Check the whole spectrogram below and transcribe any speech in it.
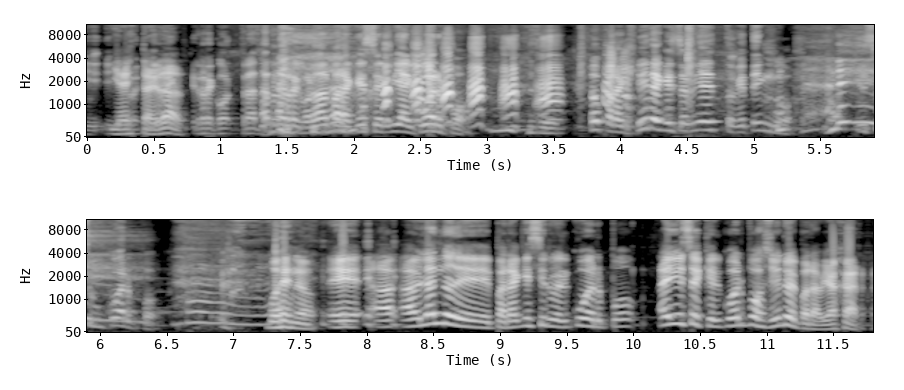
Y, Y a esta edad. tratar de recordar para qué servía el cuerpo. No, ¿Para qué era que servía esto que tengo? Es un cuerpo. Bueno, eh, a- hablando de para qué sirve el cuerpo, hay veces que el cuerpo sirve para viajar.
